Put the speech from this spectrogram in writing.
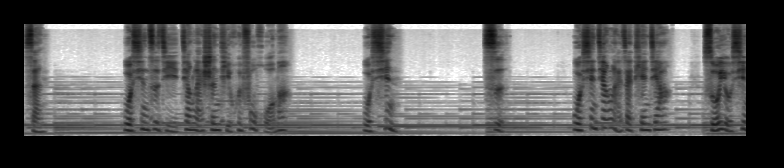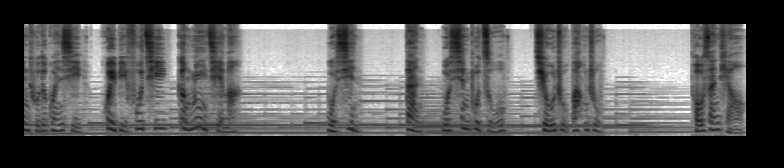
三，我信自己将来身体会复活吗？我信。四，我信将来在天家，所有信徒的关系会比夫妻更密切吗？我信，但我信不足，求主帮助。头三条，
